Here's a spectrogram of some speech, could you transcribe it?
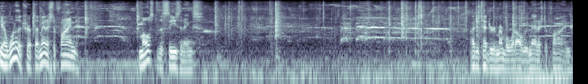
yeah, one of the trips I managed to find most of the seasonings. I just had to remember what all we managed to find.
